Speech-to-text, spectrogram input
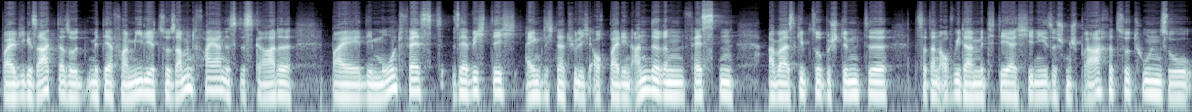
Weil wie gesagt, also mit der Familie zusammen feiern ist es gerade bei dem Mondfest sehr wichtig, eigentlich natürlich auch bei den anderen Festen, aber es gibt so bestimmte, das hat dann auch wieder mit der chinesischen Sprache zu tun, so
